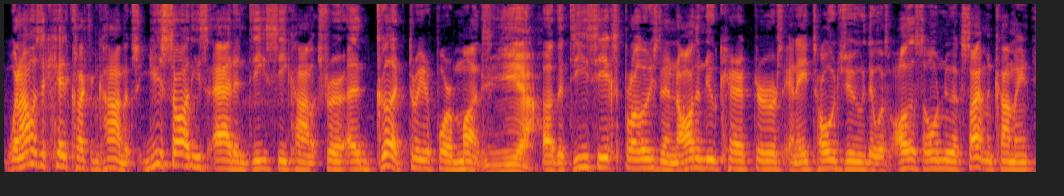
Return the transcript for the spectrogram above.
when I was a kid collecting comics, you saw these ad in DC Comics for a good three to four months. Yeah. Of the DC explosion and all the new characters, and they told you there was all this old new excitement coming.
